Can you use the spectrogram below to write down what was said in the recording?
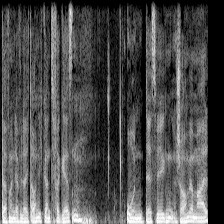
Darf man ja vielleicht auch nicht ganz vergessen. Und deswegen schauen wir mal.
